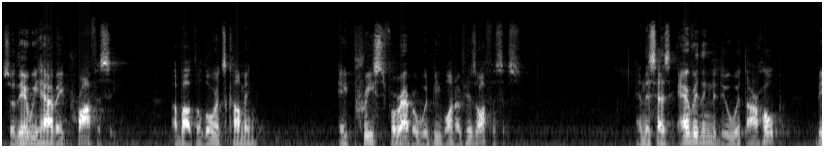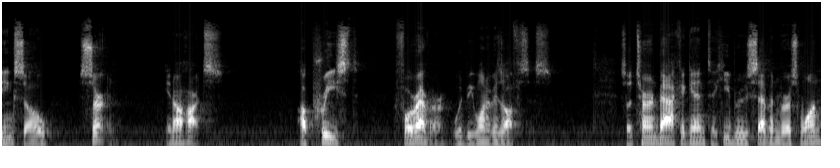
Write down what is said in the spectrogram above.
So there we have a prophecy about the Lord's coming a priest forever would be one of his offices. And this has everything to do with our hope being so certain in our hearts. A priest forever would be one of his offices. So turn back again to Hebrews 7, verse 1.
